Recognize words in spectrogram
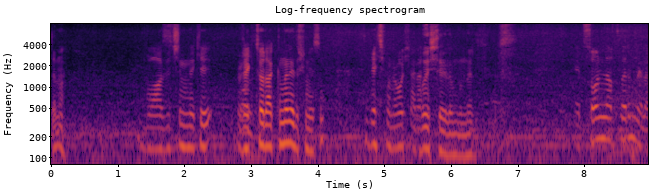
Değil mi? Boğaz içindeki rektör hakkında ne düşünüyorsun? Geç bunu boş ver. Başaralım bunları. Evet, son lafların neler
